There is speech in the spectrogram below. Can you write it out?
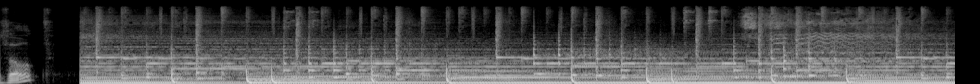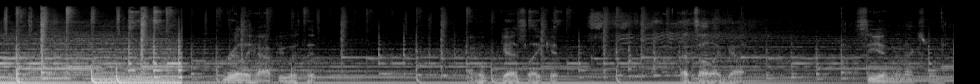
Result. Really happy with it. I hope you guys like it. That's all I got. See you in the next one.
